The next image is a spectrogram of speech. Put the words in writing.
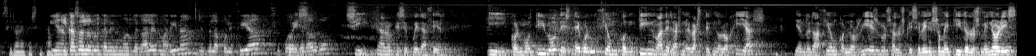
si lo necesitan. Y en el caso de los mecanismos legales, Marina, desde la policía, ¿se puede pues hacer algo? Sí, claro que se puede hacer. Y con motivo de esta evolución continua de las nuevas tecnologías y en relación con los riesgos a los que se ven sometidos los menores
